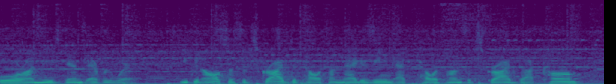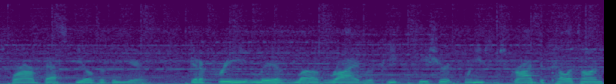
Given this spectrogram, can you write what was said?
or on newsstands everywhere. You can also subscribe to Peloton Magazine at pelotonsubscribe.com for our best deals of the year. Get a free Live, Love, Ride, Repeat t-shirt when you subscribe to Peloton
